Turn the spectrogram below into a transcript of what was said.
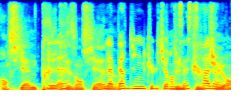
ancienne, très La- très ancienne La perte d'une culture d'une ancestrale. culture. Mm.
